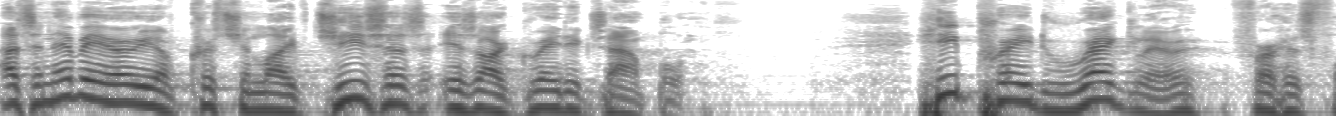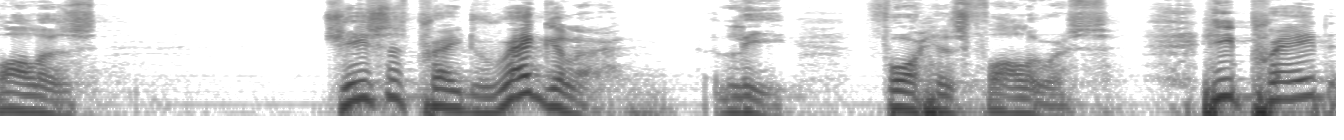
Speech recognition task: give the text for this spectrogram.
as in every area of Christian life, Jesus is our great example. He prayed regularly for his followers. Jesus prayed regularly for his followers. He prayed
